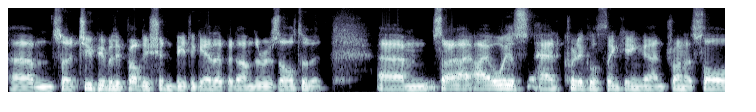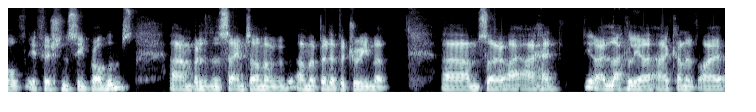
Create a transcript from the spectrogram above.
Um, so two people who probably shouldn't be together, but I'm the result of it. Um, so I, I, always had critical thinking and trying to solve efficiency problems, um, but at the same time, I'm, I'm a bit of a dreamer. Um, so I, I had you know, luckily, I, I kind of I,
